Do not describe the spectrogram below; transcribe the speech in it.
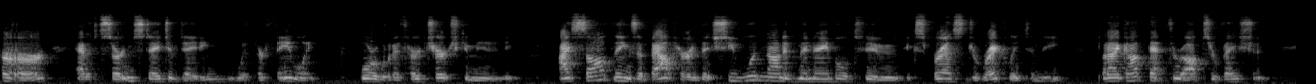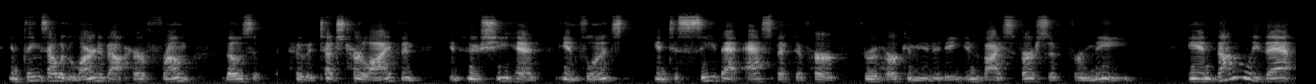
her at a certain stage of dating with her family or with her church community I saw things about her that she would not have been able to express directly to me, but I got that through observation and things I would learn about her from those who had touched her life and, and who she had influenced, and to see that aspect of her through her community and vice versa for me. And not only that,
